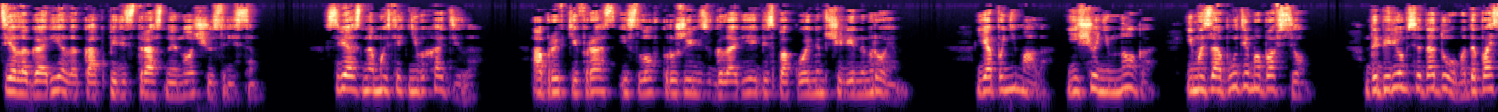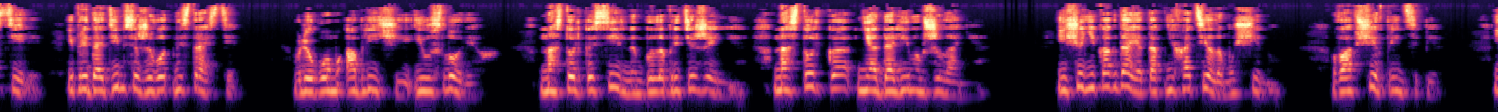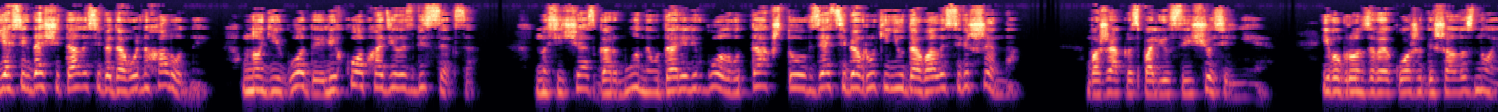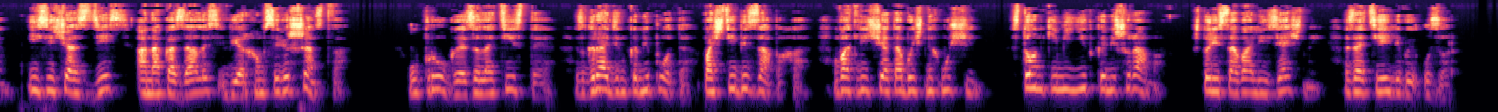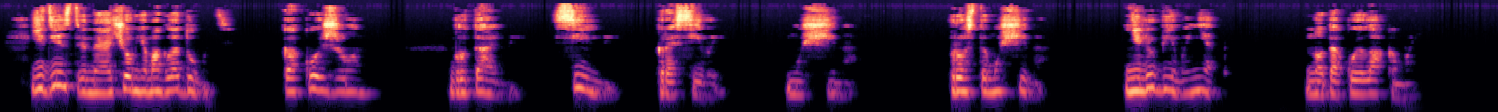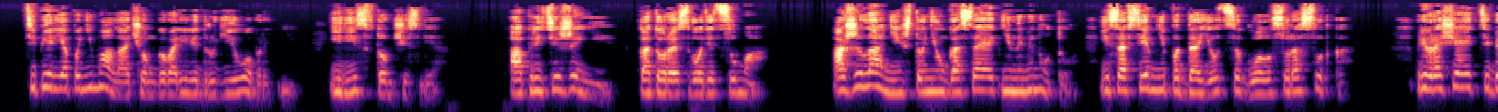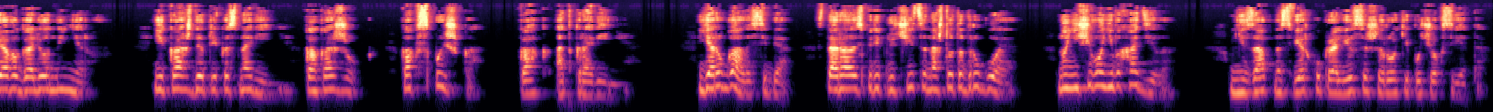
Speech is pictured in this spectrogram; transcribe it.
Тело горело, как перед страстной ночью с рисом. Связно мыслить не выходило. Обрывки фраз и слов кружились в голове беспокойным пчелиным роем. Я понимала, еще немного, и мы забудем обо всем. Доберемся до дома, до постели и предадимся животной страсти. В любом обличии и условиях. Настолько сильным было притяжение, настолько неодолимым желание. Еще никогда я так не хотела мужчину. Вообще, в принципе, я всегда считала себя довольно холодной. Многие годы легко обходилась без секса. Но сейчас гормоны ударили в голову так, что взять себя в руки не удавалось совершенно. Вожак распалился еще сильнее. Его бронзовая кожа дышала зноем, и сейчас здесь она казалась верхом совершенства. Упругая, золотистая, с градинками пота, почти без запаха, в отличие от обычных мужчин, с тонкими нитками шрамов, что рисовали изящный, затейливый узор. Единственное, о чем я могла думать. Какой же он брутальный, сильный, красивый мужчина. Просто мужчина. Нелюбимый нет, но такой лакомый. Теперь я понимала, о чем говорили другие оборотни, и Рис в том числе. О притяжении, которое сводит с ума. О желании, что не угасает ни на минуту и совсем не поддается голосу рассудка. Превращает тебя в оголенный нерв. И каждое прикосновение, как ожог, как вспышка, как откровение. Я ругала себя, старалась переключиться на что-то другое, но ничего не выходило. Внезапно сверху пролился широкий пучок света.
